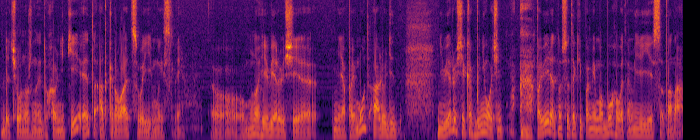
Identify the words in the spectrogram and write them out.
для чего нужны духовники, это открывать свои мысли. Многие верующие меня поймут, а люди неверующие как бы не очень поверят, но все-таки помимо Бога в этом мире есть сатана,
